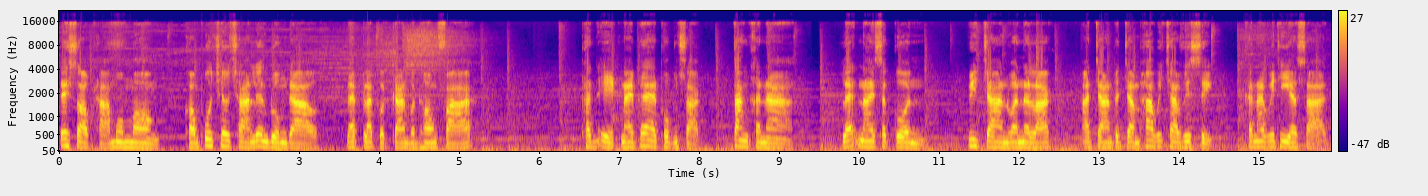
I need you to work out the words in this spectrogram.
ได้สอบถามมุมมองของผู้เชี่ยวชาญเรื่องดวงดาว และปรากฏการณ์บนท้องฟ้า พันเอกนายแพทย์พงศักดิ์ตั้งคณา และนายสกล วิจารณ์วรรณลักษณ์ อาจารย์ประจำภาควิชาฟิสิกส์คณะวิทยาศาสตร์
